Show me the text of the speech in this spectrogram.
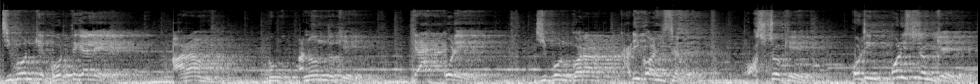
জীবনকে গড়তে গেলে আরাম এবং আনন্দকে ত্যাগ করে জীবন গড়ার কারিগর হিসেবে কষ্টকে, কঠিন পরিশ্রমকে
